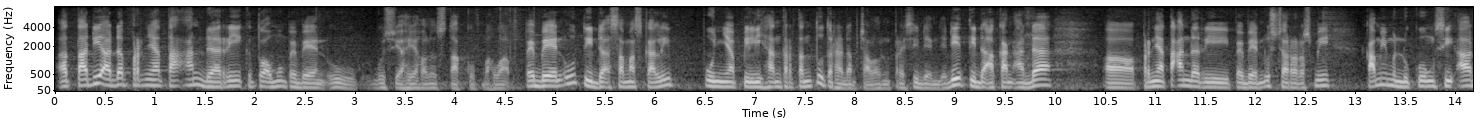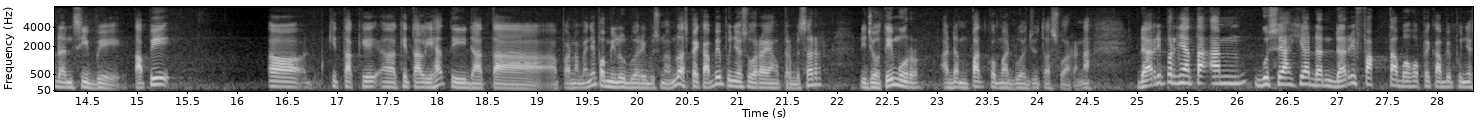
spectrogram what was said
Uh, tadi ada pernyataan dari Ketua Umum PBNU Gus Yahya Stakuf bahwa PBNU tidak sama sekali punya pilihan tertentu terhadap calon presiden. Jadi tidak akan ada uh, pernyataan dari PBNU secara resmi kami mendukung si A dan si B. Tapi uh, kita uh, kita lihat di data apa namanya pemilu 2019 PKB punya suara yang terbesar di Jawa Timur ada 4,2 juta suara. Nah, dari pernyataan Gus Yahya dan dari fakta bahwa PKB punya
